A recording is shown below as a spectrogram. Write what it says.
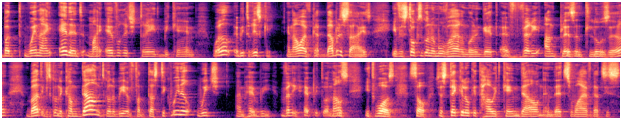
but when I added my average trade became well a bit risky and now I've got double size if the stock is going to move higher I'm going to get a very unpleasant loser but if it's going to come down it's going to be a fantastic winner which I'm happy, very happy to announce it was. So just take a look at how it came down and that's why I've got this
